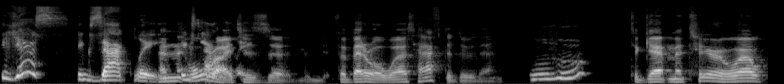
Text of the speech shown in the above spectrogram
yes exactly and exactly. all writers uh, for better or worse have to do that mm-hmm. to get material. Well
